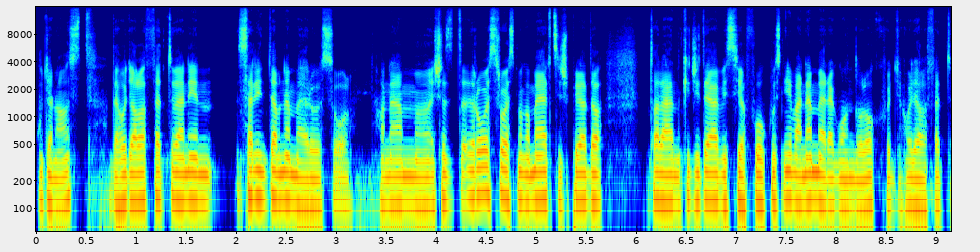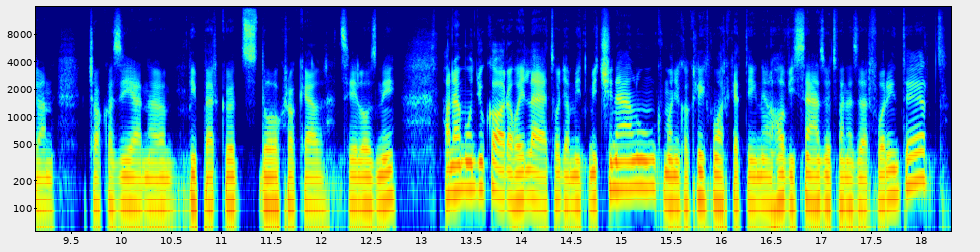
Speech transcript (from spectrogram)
ugyanazt, de hogy alapvetően én szerintem nem erről szól, hanem, és ez a Rolls-Royce meg a Merc is példa, talán kicsit elviszi a fókusz, nyilván nem erre gondolok, hogy, hogy alapvetően csak az ilyen piperköc dolgokra kell célozni, hanem mondjuk arra, hogy lehet, hogy amit mi csinálunk, mondjuk a click marketingnél havi 150 ezer forintért,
